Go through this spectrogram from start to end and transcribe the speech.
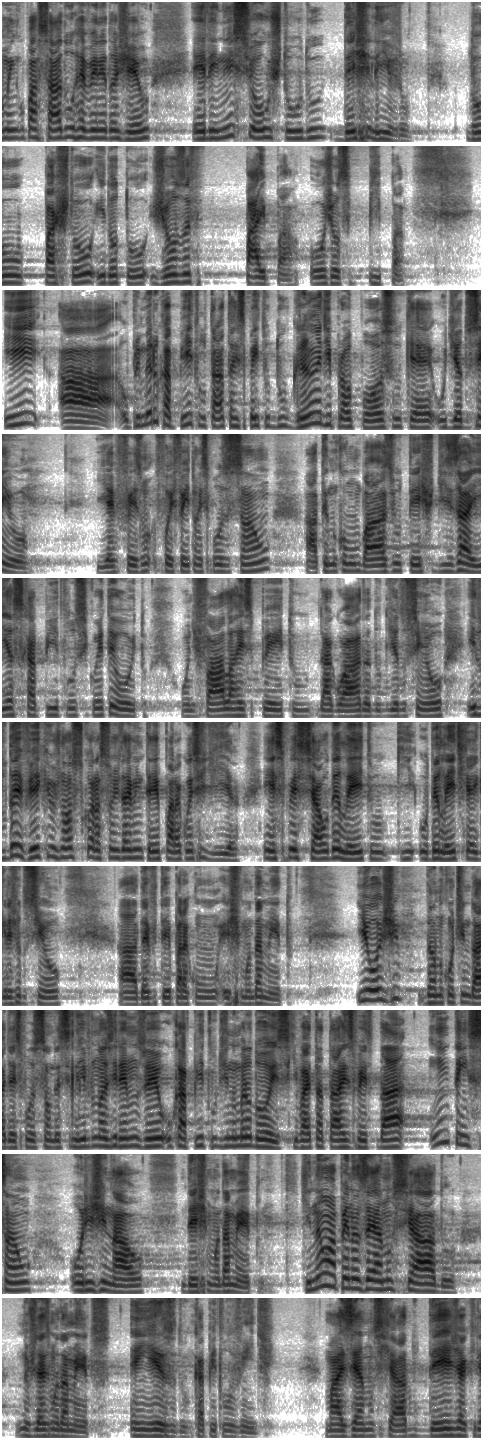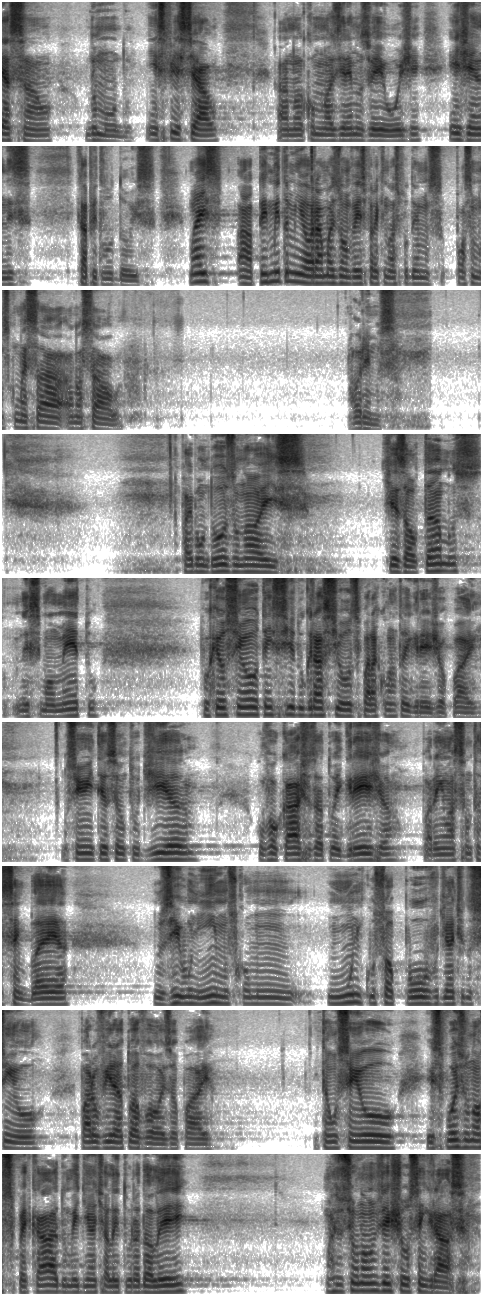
domingo passado, o reverendo Ageu, ele iniciou o estudo deste livro, do pastor e doutor Joseph Paipa, ou Joseph Pipa. E a, o primeiro capítulo trata a respeito do grande propósito que é o dia do Senhor. E fez, foi feita uma exposição, tendo como base o texto de Isaías, capítulo 58, onde fala a respeito da guarda do dia do Senhor e do dever que os nossos corações devem ter para com esse dia, em especial o deleite que, o deleite que a igreja do Senhor ah, deve ter para com este mandamento. E hoje, dando continuidade à exposição desse livro, nós iremos ver o capítulo de número 2, que vai tratar a respeito da intenção original deste mandamento, que não apenas é anunciado nos Dez Mandamentos, em Êxodo, capítulo 20, mas é anunciado desde a criação do mundo, em especial, ah, como nós iremos ver hoje, em Gênesis, capítulo 2. Mas ah, permita-me orar mais uma vez para que nós podemos, possamos começar a nossa aula. Oremos. Pai bondoso, nós te exaltamos nesse momento, porque o Senhor tem sido gracioso para com a tua igreja, ó Pai. O Senhor, em teu santo dia, convocaste a tua igreja para em uma santa assembleia nos reunimos como um, um único só povo diante do Senhor para ouvir a tua voz, ó Pai. Então o Senhor expôs o nosso pecado mediante a leitura da lei, mas o Senhor não nos deixou sem graça.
